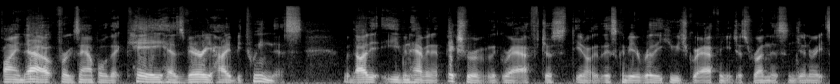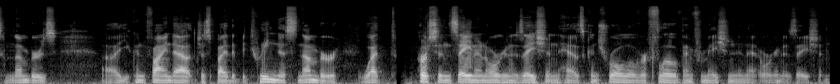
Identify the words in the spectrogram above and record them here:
find out, for example, that K has very high betweenness without even having a picture of the graph. Just, you know, this can be a really huge graph and you just run this and generate some numbers. Uh, you can find out just by the betweenness number what person, say in an organization, has control over flow of information in that organization.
